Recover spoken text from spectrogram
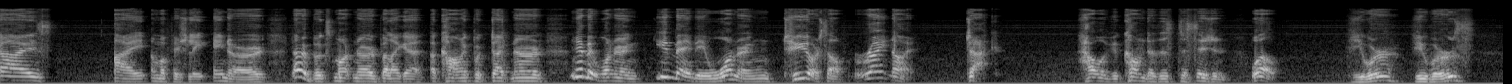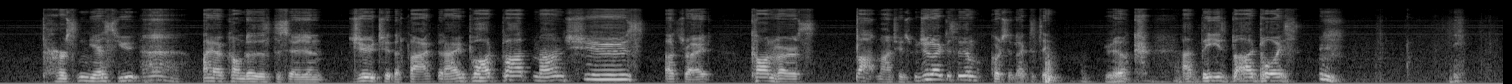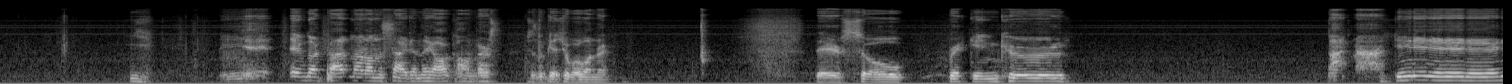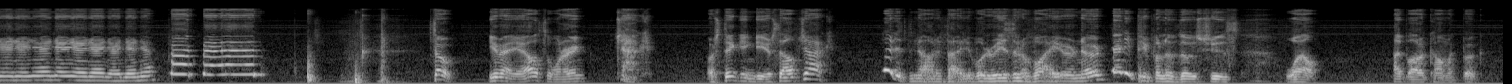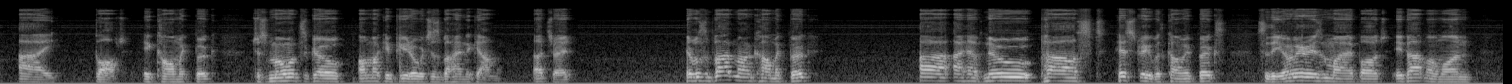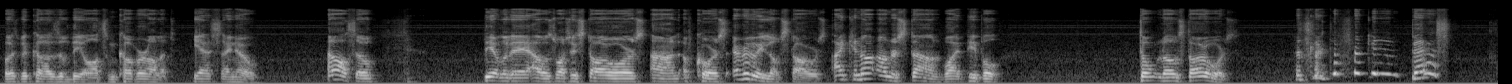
guys, I am officially a nerd. Not a book smart nerd, but like a, a comic book type nerd. And you may be wondering, you may be wondering to yourself right now, Jack, how have you come to this decision? Well, viewer, viewers, person, yes, you, I have come to this decision due to the fact that I bought Batman shoes. That's right, Converse Batman shoes. Would you like to see them? Of course you'd like to see them. Look at these bad boys. They've got Batman on the side and they are Converse. Just in case you were wondering. They're so freaking cool. Batman. Batman. So, you may be also wondering, Jack, or thinking to yourself, Jack, that is not a valuable reason of why you're a nerd. Many people have those shoes. Well, I bought a comic book. I bought a comic book just moments ago on my computer which is behind the camera. That's right. It was a Batman comic book. Uh, I have no past history with comic books, so the only reason why I bought a Batman one was because of the awesome cover on it. Yes, I know. And also, the other day I was watching Star Wars, and of course, everybody loves Star Wars. I cannot understand why people don't love Star Wars. It's like the freaking best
